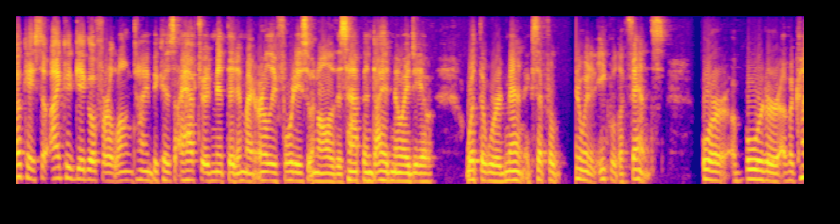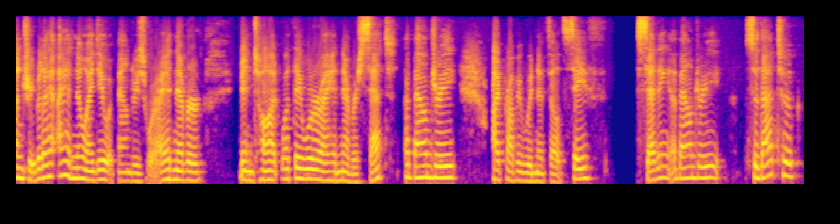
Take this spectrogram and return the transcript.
Okay, so I could giggle for a long time because I have to admit that in my early 40s when all of this happened, I had no idea what the word meant except for you know when it equaled offense or a border of a country, but I, I had no idea what boundaries were. I had never been taught what they were. I had never set a boundary. I probably wouldn't have felt safe setting a boundary. So that took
